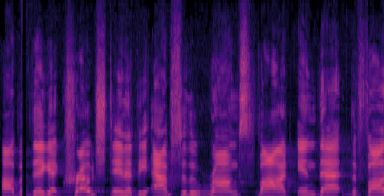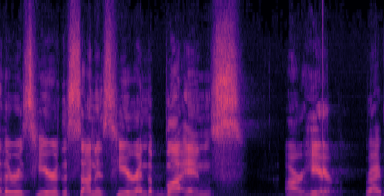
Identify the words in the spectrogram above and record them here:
uh, but they get crouched in at the absolute wrong spot in that the father is here, the son is here, and the buttons are here, right?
